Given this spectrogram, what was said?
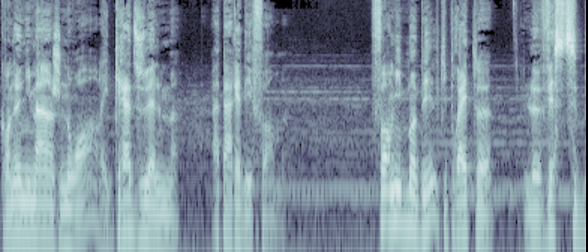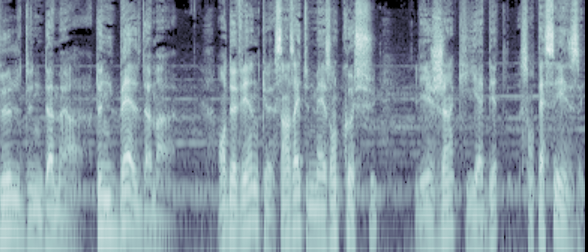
qu'on a une image noire et graduellement apparaît des formes. Formes immobiles qui pourraient être euh, le vestibule d'une demeure, d'une belle demeure. On devine que sans être une maison cossue, les gens qui y habitent sont assez aisés.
